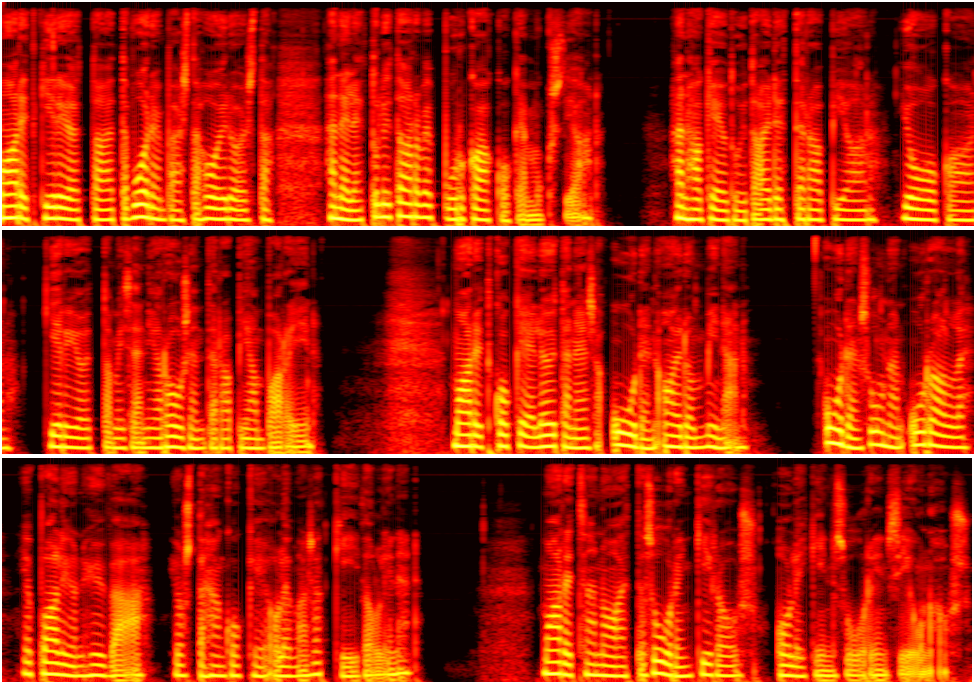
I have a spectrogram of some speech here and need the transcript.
Maarit kirjoittaa, että vuoden päästä hoidoista hänelle tuli tarve purkaa kokemuksiaan – hän hakeutui taideterapiaan, jookaan, kirjoittamisen ja rousenterapian pariin. Maarit kokee löytäneensä uuden aidon minän, uuden suunnan uralle ja paljon hyvää, josta hän kokee olevansa kiitollinen. Maarit sanoo, että suurin kirous olikin suurin siunaus.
